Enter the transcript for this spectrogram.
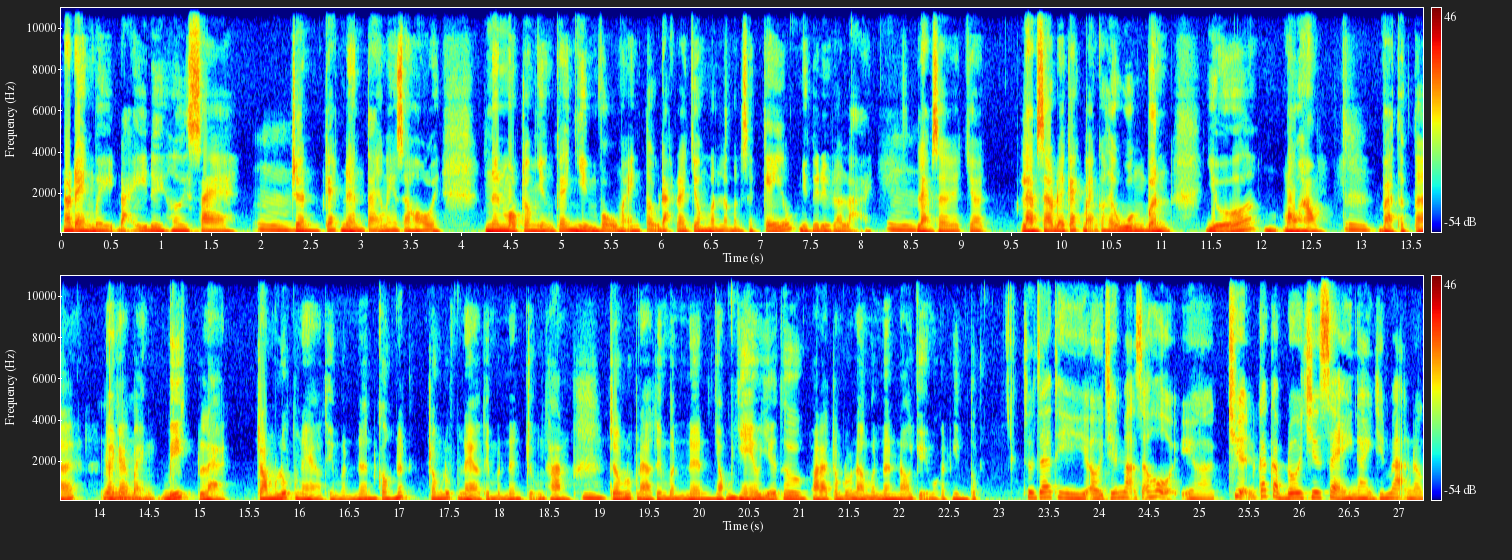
nó đang bị đẩy đi hơi xa Ừ. trên các nền tảng mạng xã hội nên một trong những cái nhiệm vụ mà an tự đặt ra cho mình là mình sẽ kéo những cái điều đó lại ừ. làm sao cho làm sao để các bạn có thể quân bình giữa màu hồng ừ. và thực tế để ừ. các bạn biết là trong lúc nào thì mình nên con nít trong lúc nào thì mình nên trưởng thành ừ. trong lúc nào thì mình nên nhõng nhẽo dễ thương hoặc là trong lúc nào mình nên nói chuyện một cách nghiêm túc thực ra thì ở trên mạng xã hội uh, chuyện các cặp đôi chia sẻ hình ảnh trên mạng nó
